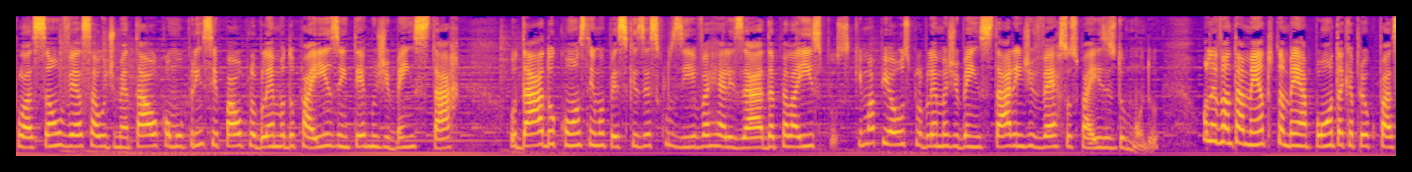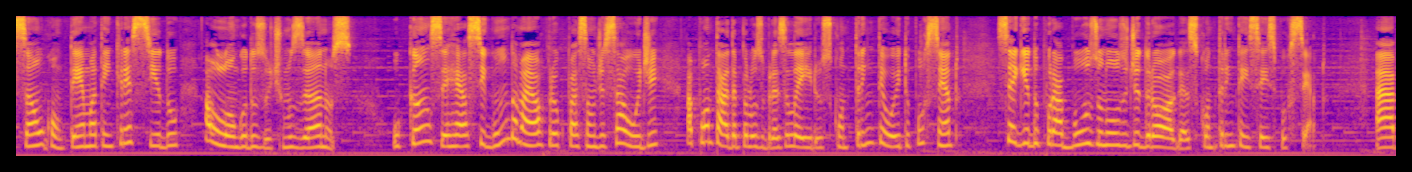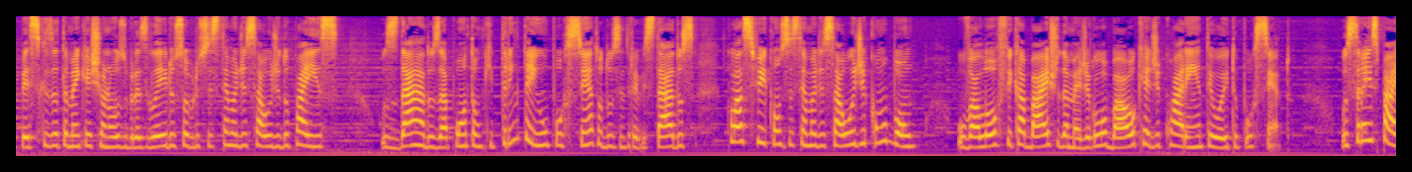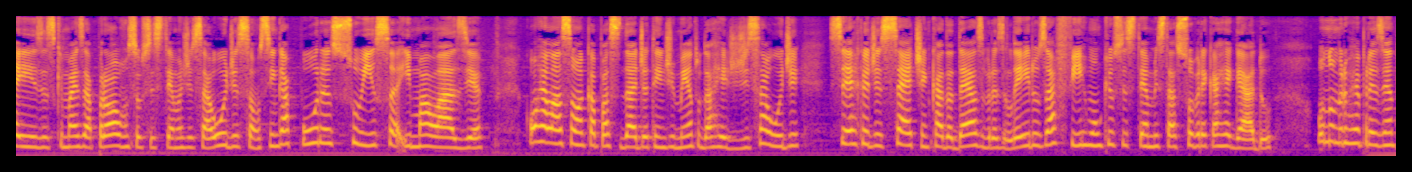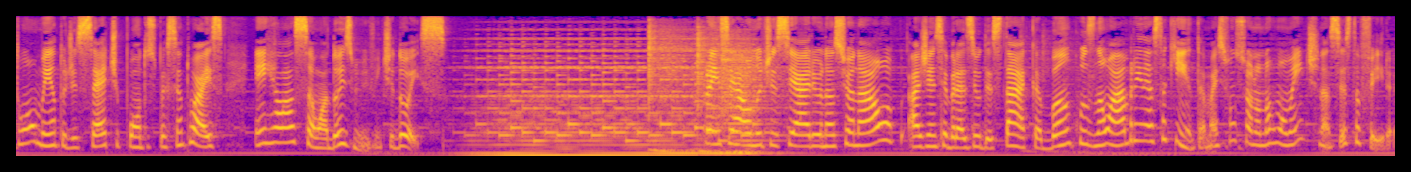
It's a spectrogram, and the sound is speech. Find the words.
população vê a saúde mental como o principal problema do país em termos de bem-estar. O dado consta em uma pesquisa exclusiva realizada pela ISPOS, que mapeou os problemas de bem-estar em diversos países do mundo. O levantamento também aponta que a preocupação com o tema tem crescido ao longo dos últimos anos. O câncer é a segunda maior preocupação de saúde apontada pelos brasileiros, com 38%, seguido por abuso no uso de drogas, com 36%. A pesquisa também questionou os brasileiros sobre o sistema de saúde do país. Os dados apontam que 31% dos entrevistados classificam o sistema de saúde como bom. O valor fica abaixo da média global, que é de 48%. Os três países que mais aprovam seus sistemas de saúde são Singapura, Suíça e Malásia. Com relação à capacidade de atendimento da rede de saúde, cerca de 7 em cada 10 brasileiros afirmam que o sistema está sobrecarregado. O número representa um aumento de 7 pontos percentuais em relação a 2022. Para encerrar o noticiário nacional, a Agência Brasil destaca: bancos não abrem nesta quinta, mas funcionam normalmente na sexta-feira.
